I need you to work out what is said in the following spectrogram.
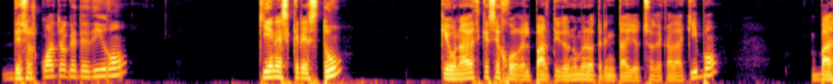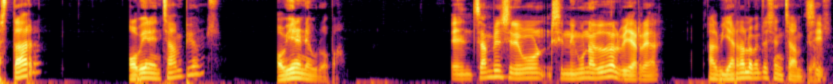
De esos cuatro que te digo, ¿quiénes crees tú que una vez que se juegue el partido número 38 de cada equipo va a estar o bien en Champions o bien en Europa? En Champions, sin, ningún- sin ninguna duda, el Villarreal. Al Villarreal lo metes en Champions. Sí.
